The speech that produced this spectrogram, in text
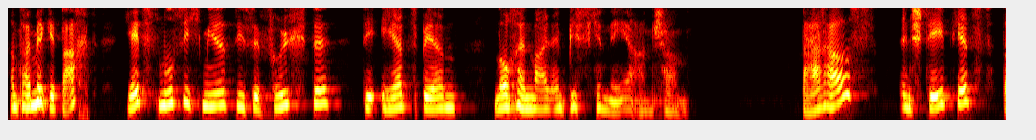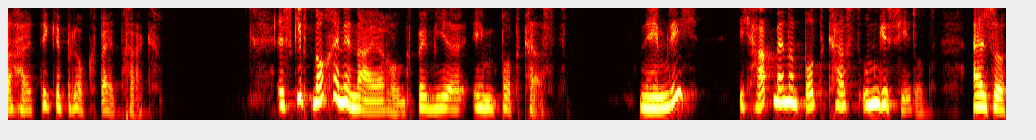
und habe mir gedacht, jetzt muss ich mir diese Früchte, die Erdbeeren, noch einmal ein bisschen näher anschauen. Daraus entsteht jetzt der heutige Blogbeitrag. Es gibt noch eine Neuerung bei mir im Podcast. Nämlich, ich habe meinen Podcast umgesiedelt. Also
